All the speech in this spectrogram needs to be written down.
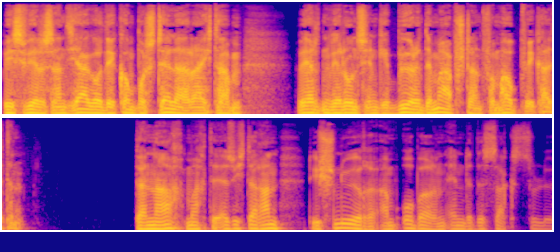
Bis wir Santiago de Compostela erreicht haben, werden wir uns in gebührendem Abstand vom Hauptweg halten. Danach machte er sich daran, die Schnüre am oberen Ende des Sacks zu lösen.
